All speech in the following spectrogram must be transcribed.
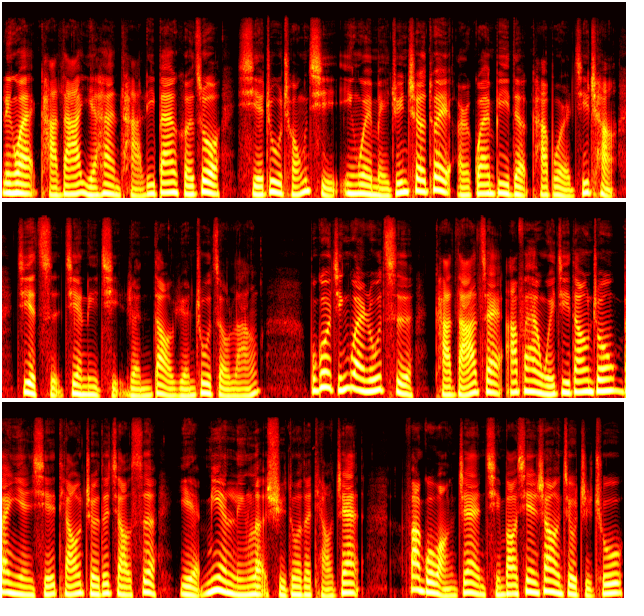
另外，卡达也和塔利班合作，协助重启因为美军撤退而关闭的喀布尔机场，借此建立起人道援助走廊。不过，尽管如此，卡达在阿富汗危机当中扮演协调者的角色，也面临了许多的挑战。法国网站情报线上就指出，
